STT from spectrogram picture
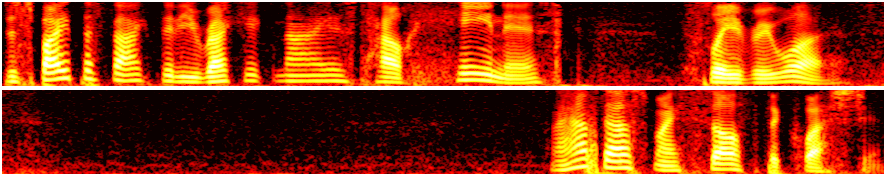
despite the fact that he recognized how heinous slavery was. I have to ask myself the question,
